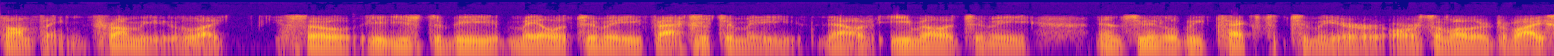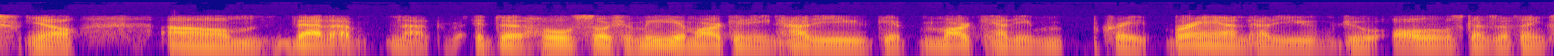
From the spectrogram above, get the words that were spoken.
something from you, like so it used to be mail it to me, fax it to me, now email it to me, and soon it'll be texted to me or, or some other device. You know, um, that uh, not the whole social media marketing. How do you get mark? How do you create brand? How do you do all those kinds of things?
